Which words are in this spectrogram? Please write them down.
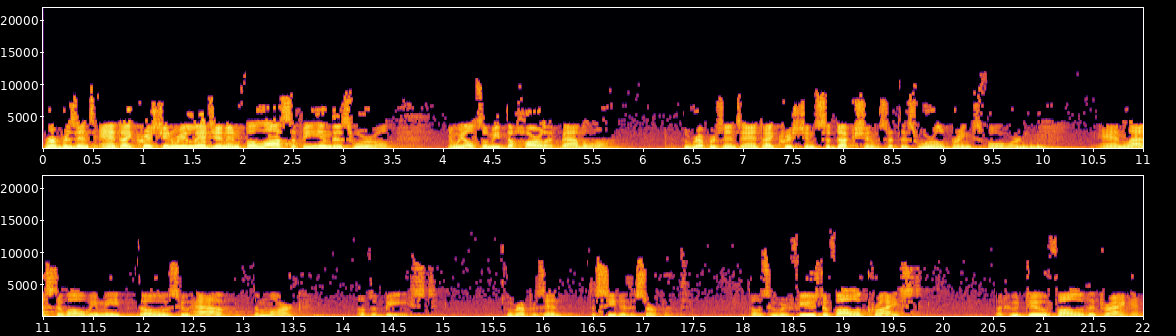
represents anti Christian religion and philosophy in this world. And we also meet the harlot, Babylon, who represents anti Christian seductions that this world brings forward. And last of all, we meet those who have the mark of the beast, who represent the seed of the serpent. Those who refuse to follow Christ, but who do follow the dragon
